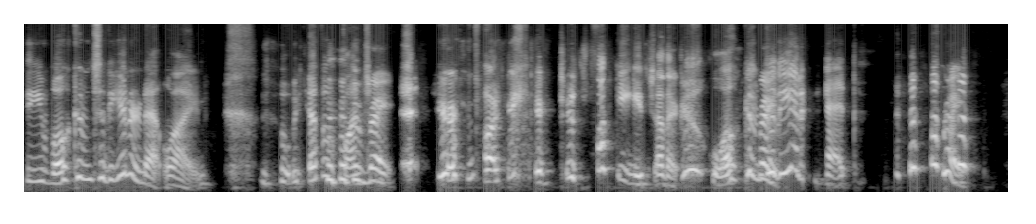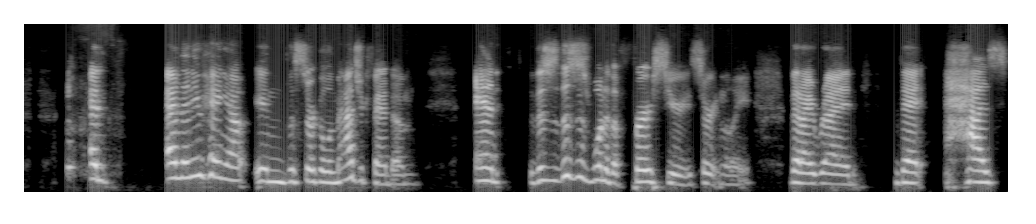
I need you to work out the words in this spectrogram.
The welcome to the internet line. we have a bunch right. of Harry Potter characters fucking each other. Welcome right. to the internet. right. And and then you hang out in the Circle of Magic fandom, and this is this is one of the first series certainly that I read that has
